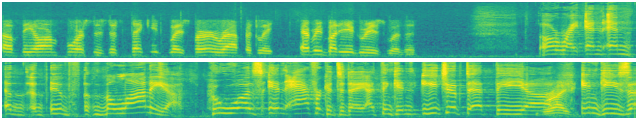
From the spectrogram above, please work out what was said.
of the armed forces that's taking place very rapidly. Everybody agrees with it. All right, and and uh, if Melania, who was in Africa today, I think in Egypt at the uh, Right. in Giza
